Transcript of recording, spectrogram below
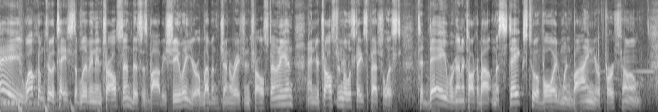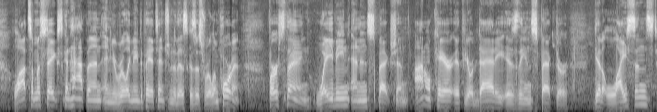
Hey, welcome to A Taste of Living in Charleston. This is Bobby Shealy, your 11th generation Charlestonian and your Charleston real estate specialist. Today we're going to talk about mistakes to avoid when buying your first home. Lots of mistakes can happen and you really need to pay attention to this because it's real important. First thing, waiving an inspection. I don't care if your daddy is the inspector. Get a licensed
